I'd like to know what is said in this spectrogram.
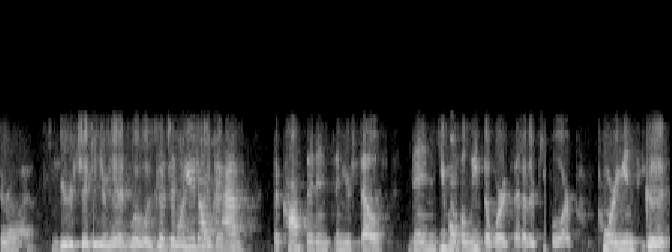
to rely on. You were shaking your head. What was it Because if you don't have Bethany? the confidence in yourself, then you won't believe the words that other people are pouring into you. Good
